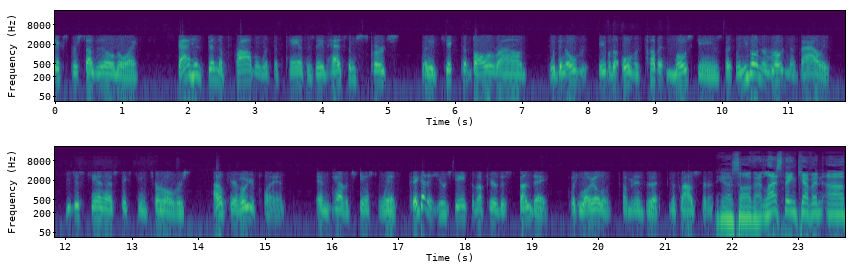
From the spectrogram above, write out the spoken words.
six for Southern Illinois. That has been the problem with the Panthers. They've had some spurts where they've kicked the ball around. They've been over, able to overcome it in most games. But when you go on the road in the Valley, you just can't have 16 turnovers. I don't care who you're playing and have a chance to win. They got a huge game coming up here this Sunday with Loyola coming into the, the McLeod Center. Yeah, I saw that. Last thing, Kevin. Uh,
